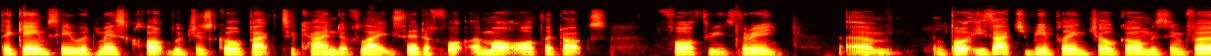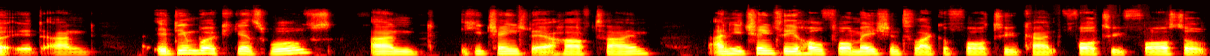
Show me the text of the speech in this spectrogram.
the games he would miss, Klopp would just go back to kind of like said a, a more orthodox four three three. Um, but he's actually been playing Joe Gomez inverted, and it didn't work against Wolves, and he changed it at half time. And he changed the whole formation to like a 4 2 kind 4 2 4. So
